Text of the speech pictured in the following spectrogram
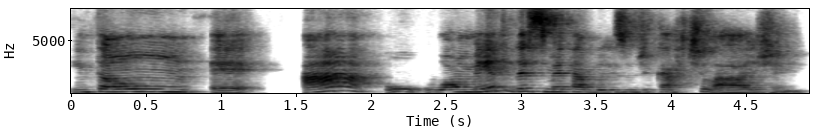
Então, é, há o, o aumento desse metabolismo de cartilagem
